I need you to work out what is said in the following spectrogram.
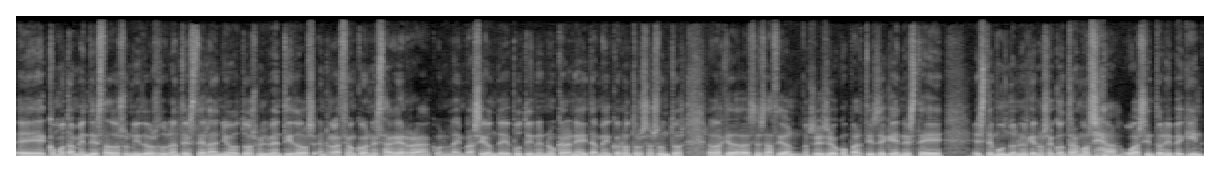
eh, como también de Estados Unidos durante este año 2022 en relación con esta guerra, con la invasión de Putin en Ucrania y también con otros asuntos. La verdad es que da la sensación, no sé si lo compartís, de que en este, este mundo en el que nos encontramos ya, Washington y Pekín,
